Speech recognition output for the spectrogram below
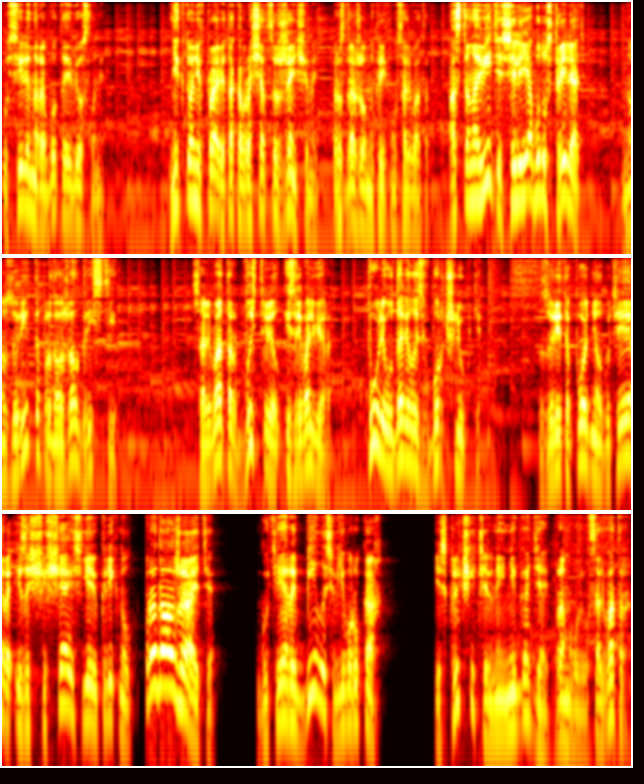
усиленно работая веслами. «Никто не вправе так обращаться с женщиной!» — раздраженно крикнул Сальватор. «Остановитесь, или я буду стрелять!» Но Зурита продолжал грести. Сальватор выстрелил из револьвера. Пуля ударилась в борт шлюпки. Зурита поднял Гутиера и, защищаясь ею, крикнул «Продолжайте!» Гутиера билась в его руках. «Исключительный негодяй», — промолвил Сальватор,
